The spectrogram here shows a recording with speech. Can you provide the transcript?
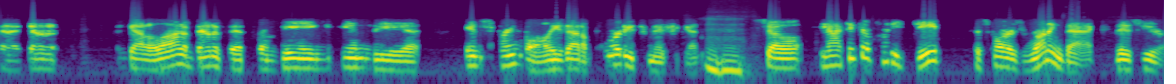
uh, got, got a lot of benefit from being in the uh, in spring ball. He's out of Portage, Michigan. Mm-hmm. So, you know, I think they're pretty deep as far as running back this year.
